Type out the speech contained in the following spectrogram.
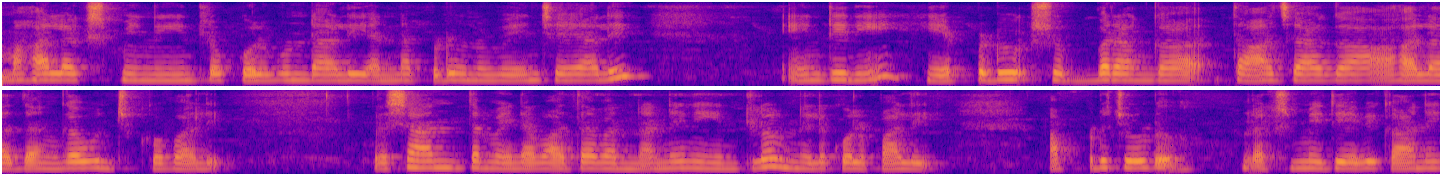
మహాలక్ష్మి నీ ఇంట్లో కొలువుండాలి అన్నప్పుడు నువ్వేం చేయాలి? ఇంటిని ఎప్పుడు శుభ్రంగా తాజాగా ఆహ్లాదంగా ఉంచుకోవాలి. ప్రశాంతమైన వాతావరణాన్ని నీ ఇంట్లో నెలకొల్పాలి. అప్పుడు చూడు లక్ష్మీదేవి కానీ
